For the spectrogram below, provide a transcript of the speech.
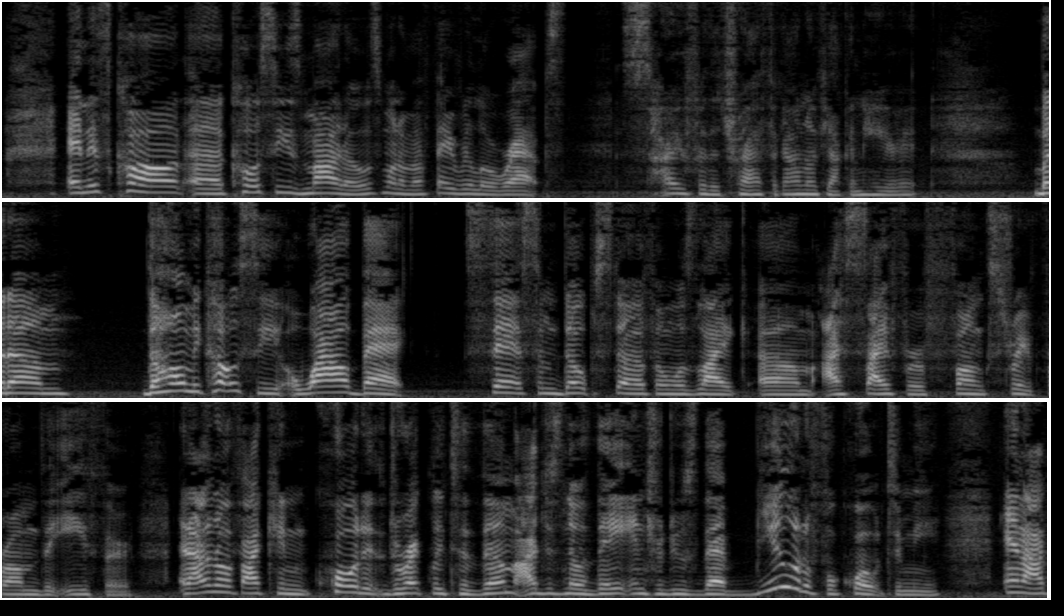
and it's called uh Kosi's Motto. It's one of my favorite little raps. Sorry for the traffic. I don't know if y'all can hear it. But um the homie Kosi a while back said some dope stuff and was like, um, I cipher funk straight from the ether. And I don't know if I can quote it directly to them. I just know they introduced that beautiful quote to me. And I,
